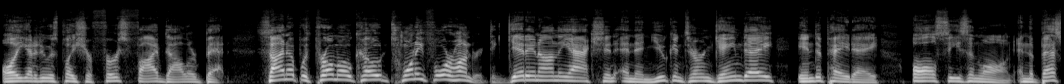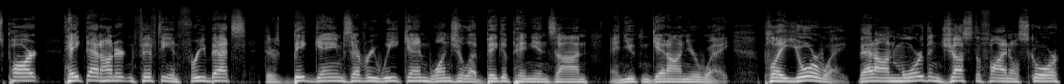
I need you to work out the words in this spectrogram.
All you got to do is place your first $5 bet. Sign up with promo code 2400 to get in on the action, and then you can turn game day into payday all season long. And the best part, take that 150 in free bets. There's big games every weekend, ones you'll have big opinions on, and you can get on your way. Play your way. Bet on more than just the final score.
